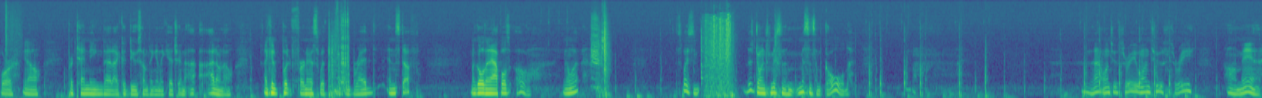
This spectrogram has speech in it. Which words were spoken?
for, you know, pretending that I could do something in the kitchen. I, I don't know. I could put furnace with bread and stuff. My golden apples. Oh, you know what? This place this joint's missing missing some gold. That one, two, three, one, two, three. Oh man.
